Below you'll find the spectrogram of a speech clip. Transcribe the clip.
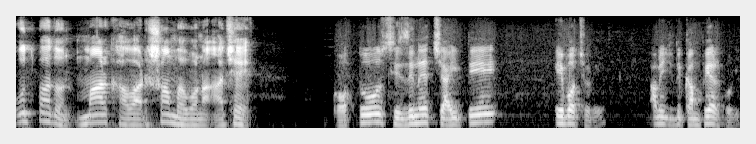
উৎপাদন মার খাওয়ার সম্ভাবনা আছে। গত সিজনের চাইতে এবছরে আমি যদি কম্পেয়ার করি,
